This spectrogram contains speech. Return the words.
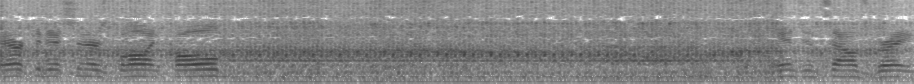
Air conditioner's blowing cold. Engine sounds great.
